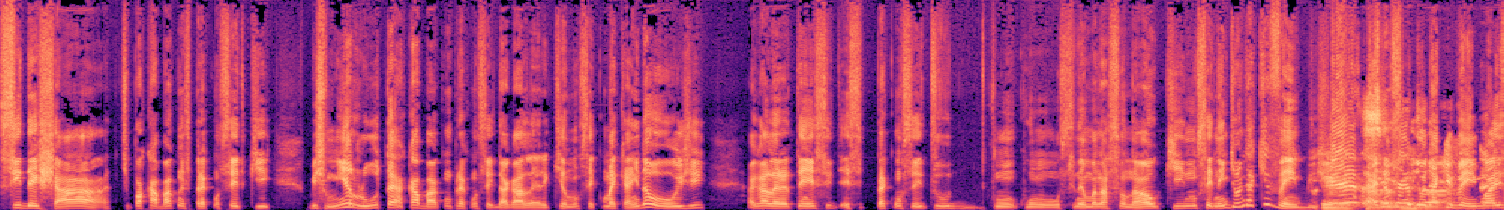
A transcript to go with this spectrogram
se deixar, tipo, acabar com esse preconceito que, bicho, minha luta é acabar com o preconceito da galera, que eu não sei como é que ainda hoje a galera tem esse, esse preconceito com, com o cinema nacional que não sei nem de onde é que vem, bicho. É, eu não sei de onde é que vem, mas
